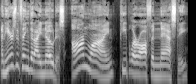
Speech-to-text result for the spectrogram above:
And here's the thing that I notice online, people are often nasty.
